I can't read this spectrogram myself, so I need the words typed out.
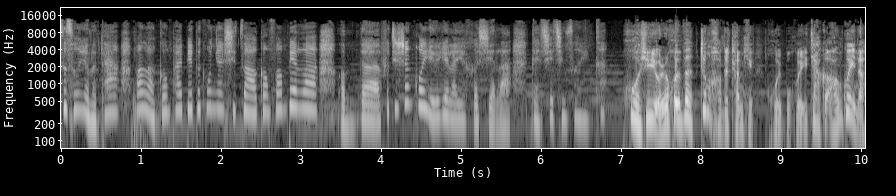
自从有了它，帮老公拍别的姑娘洗澡更方便了，我们的夫妻生活也越来越和谐了。感谢轻松一刻。或许有人会问，这么好的产品会不会价格昂贵呢？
